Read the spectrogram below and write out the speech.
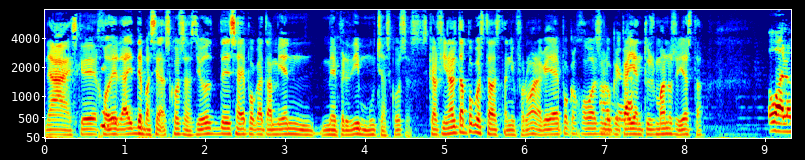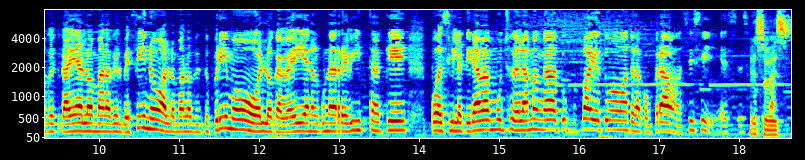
Nah, es que, joder, hay demasiadas cosas. Yo de esa época también me perdí muchas cosas. Es que al final tampoco estabas tan informado. En aquella época jugabas a lo Ah, que verdad. caía en tus manos y ya está. O a lo que caía en las manos del vecino, a las manos de tu primo, o en lo que veía en alguna revista que, pues si le tiraban mucho de la manga a tu papá y a tu mamá te la compraban. Sí, sí, es, es Eso es.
